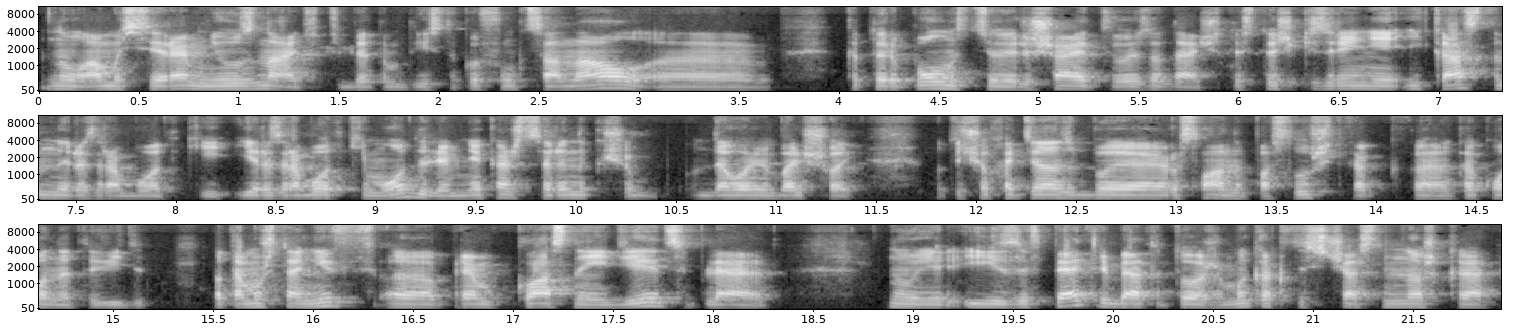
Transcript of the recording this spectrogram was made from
ну, AMA CRM не узнать. У тебя там есть такой функционал, э, который полностью решает твою задачу. То есть с точки зрения и кастомной разработки, и разработки модулей, мне кажется, рынок еще довольно большой. Вот еще хотелось бы Руслана послушать, как, э, как он это видит. Потому что они э, прям классные идеи цепляют. Ну и, и из F5 ребята тоже. Мы как-то сейчас немножко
